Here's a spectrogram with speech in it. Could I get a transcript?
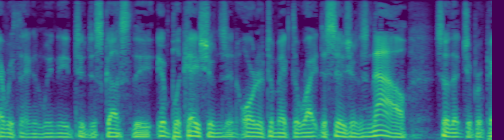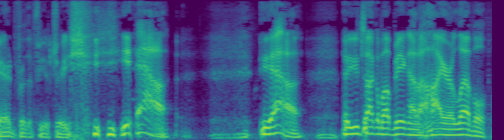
everything, and we need to discuss the implications in order to make the right decisions now so that you're prepared for the future. yeah. Yeah. You talk about being on a higher level.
